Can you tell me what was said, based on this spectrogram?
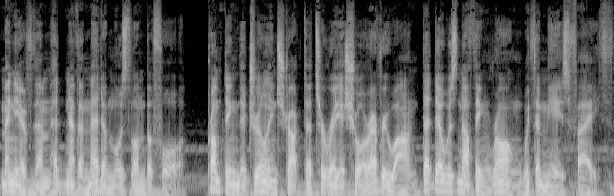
Many of them had never met a Muslim before, prompting the drill instructor to reassure everyone that there was nothing wrong with Amir's faith.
